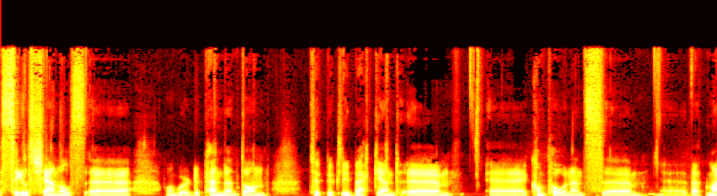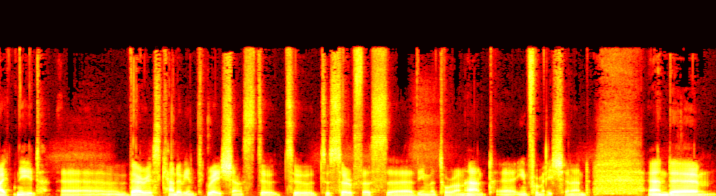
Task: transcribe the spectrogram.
sales channels when we're dependent on typically backend um, uh, components um, uh, that might need uh, various kind of integrations to to to surface uh, the inventory on hand uh, information and and um,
